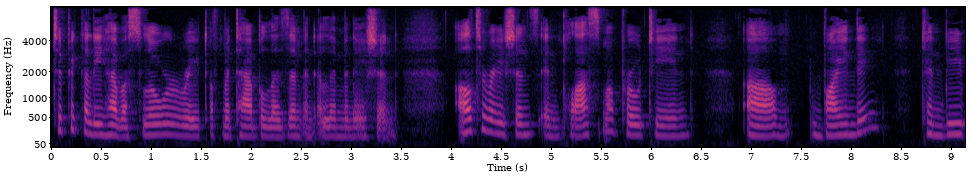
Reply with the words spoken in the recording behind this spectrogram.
typically have a slower rate of metabolism and elimination. Alterations in plasma protein um, binding can be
